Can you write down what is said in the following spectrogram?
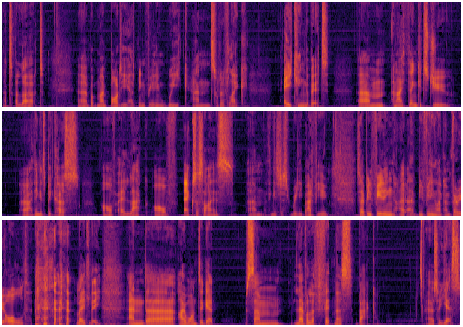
That's alert. Uh, but my body has been feeling weak and sort of like aching a bit. Um, and I think it's due. Uh, I think it's because of a lack of exercise. Um, I think it's just really bad for you. So I've been feeling, I, have been feeling like I'm very old lately, and uh, I want to get some level of fitness back. Uh, so yes,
